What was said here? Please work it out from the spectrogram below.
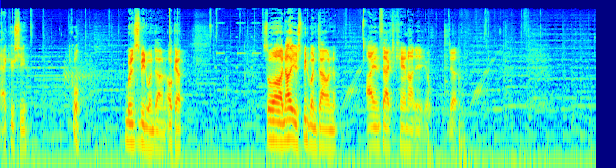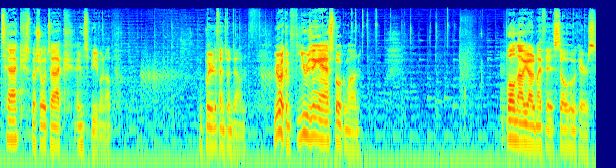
Accuracy. Cool. But its speed went down. Okay. So uh, now that your speed went down, I in fact cannot hit you. Yeah. Attack, special attack, and speed went up. But your defense went down. You're a confusing ass Pokemon. Well, now you're out of my face, so who cares?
